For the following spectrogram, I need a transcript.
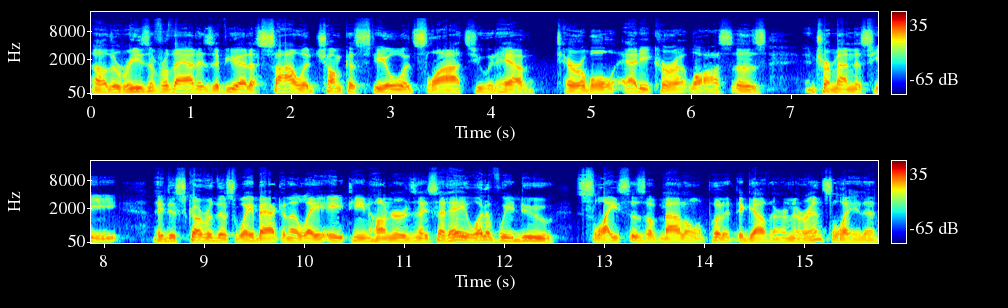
Uh, the reason for that is if you had a solid chunk of steel with slots, you would have terrible eddy current losses and tremendous heat. They discovered this way back in the late 1800s, and they said, hey, what if we do slices of metal and put it together and they're insulated?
